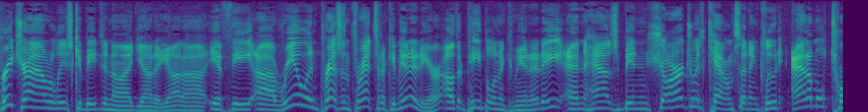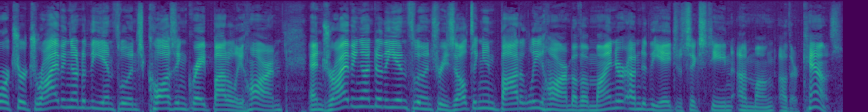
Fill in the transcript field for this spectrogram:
Pretrial release can be denied, yada yada, if the uh, real and present threat to the community or other people in the community and has been charged with counts that include animal torture, driving under the influence causing great bodily harm, and driving under the influence resulting in bodily harm of a minor under the age of 16, among other counts.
